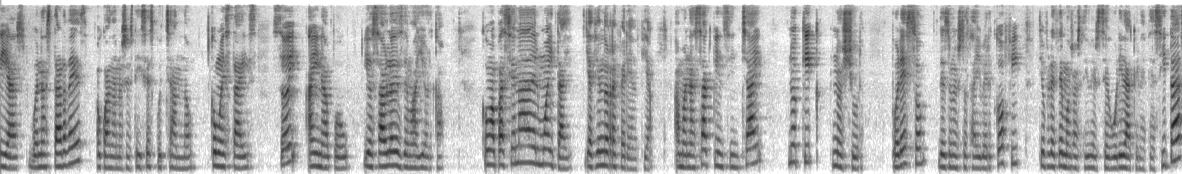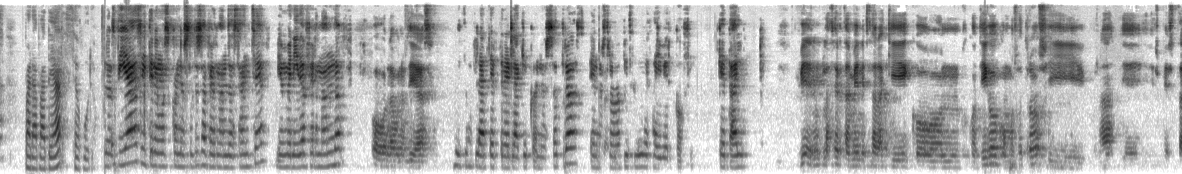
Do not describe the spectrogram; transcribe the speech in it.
días, buenas tardes o cuando nos estéis escuchando. ¿Cómo estáis? Soy Aina Pou y os hablo desde Mallorca. Como apasionada del Muay Thai y haciendo referencia a Manasak Chai, no kick, no sure. Por eso, desde nuestro Cyber Coffee, te ofrecemos la ciberseguridad que necesitas para patear seguro. Buenos días, hoy tenemos con nosotros a Fernando Sánchez. Bienvenido, Fernando. Hola, buenos días. Es un placer tenerle aquí con nosotros en nuestro nuevo episodio de Cyber Coffee. ¿Qué tal? Bien, un placer también estar aquí con, contigo, con vosotros y pues nada,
